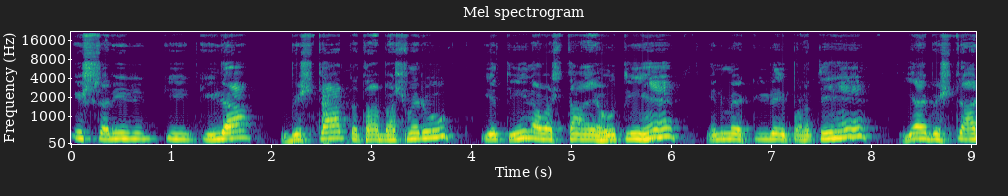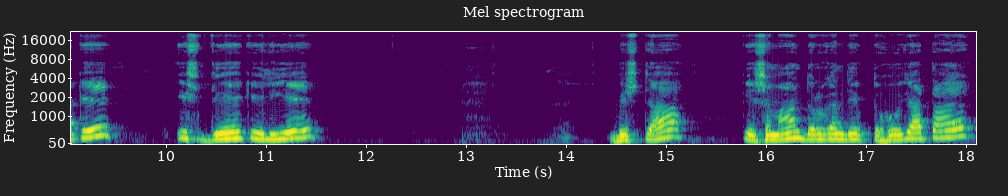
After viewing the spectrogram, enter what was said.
इस शरीर की कीड़ा विष्ठा तथा भस्मरूप, ये तीन अवस्थाएँ होती हैं, इनमें कीड़े पड़ते हैं। यह विष्टा के इस देह के लिए विष्टा के समान दुर्गंधयुक्त हो जाता है,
